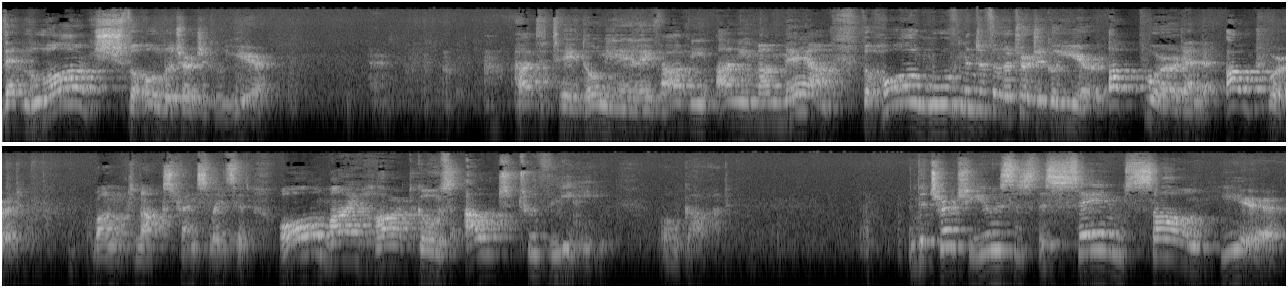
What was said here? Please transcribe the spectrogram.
that launch the whole liturgical year. Ad te domine levavi anima meam. The whole movement of the liturgical year, upward and outward. Ronald Knox translates it All my heart goes out to thee, O God. And the church uses the same song here.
